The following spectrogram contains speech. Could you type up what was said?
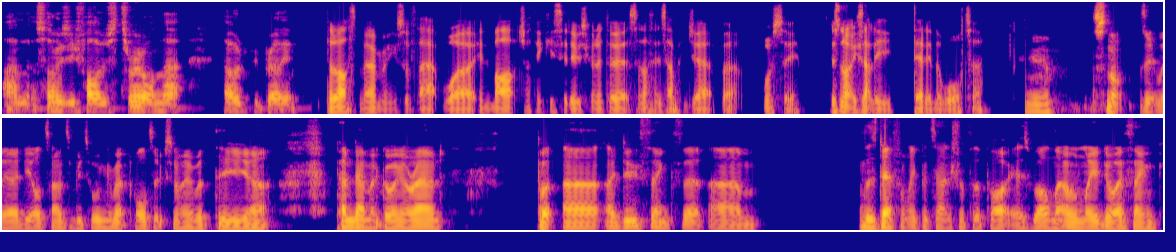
And as long as he follows through on that, that would be brilliant. The last murmurings of that were in March. I think he said he was going to do it, so nothing's happened yet, but we'll see. It's not exactly dead in the water. Yeah, it's not particularly ideal time to be talking about politics anyway with the uh, pandemic going around. But uh, I do think that um, there's definitely potential for the party as well. Not only do I think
